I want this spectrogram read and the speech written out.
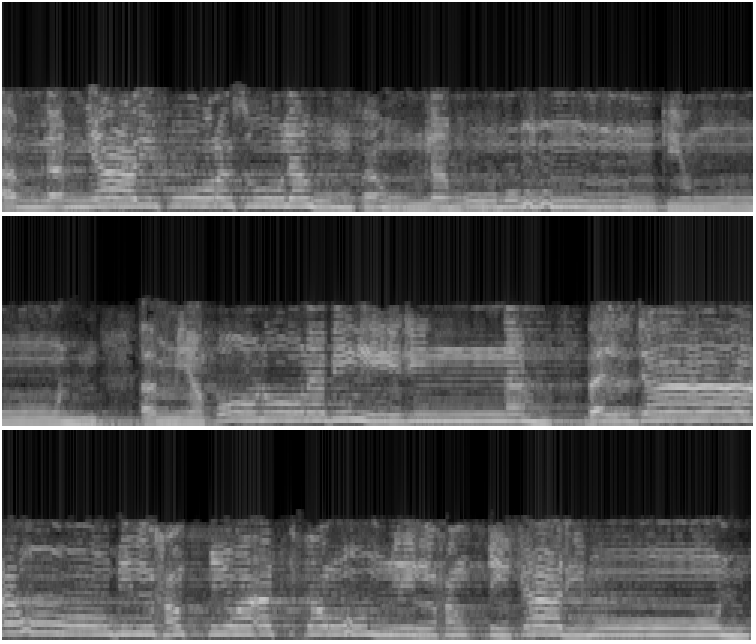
أم لم يعرفوا رسولهم فهم له منكرون أم يقولون به جنة بل جاءهم بالحق وأكثرهم للحق كارهون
